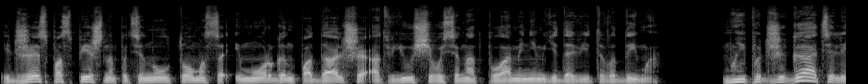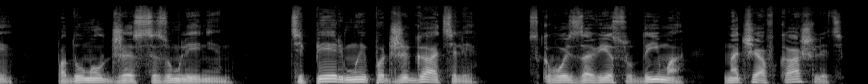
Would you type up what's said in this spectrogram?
и Джесс поспешно потянул Томаса и Морган подальше от вьющегося над пламенем ядовитого дыма. «Мы поджигатели!» — подумал Джесс с изумлением. Теперь мы поджигатели. Сквозь завесу дыма, начав кашлять,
